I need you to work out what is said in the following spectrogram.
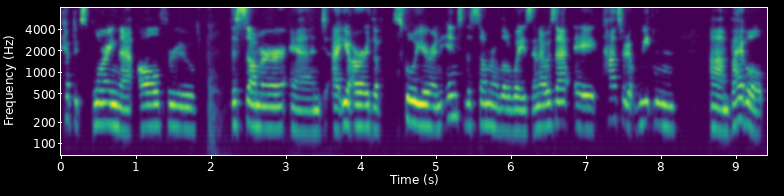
kept exploring that all through the summer and uh, you know, or the school year and into the summer a little ways and i was at a concert at wheaton um, bible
